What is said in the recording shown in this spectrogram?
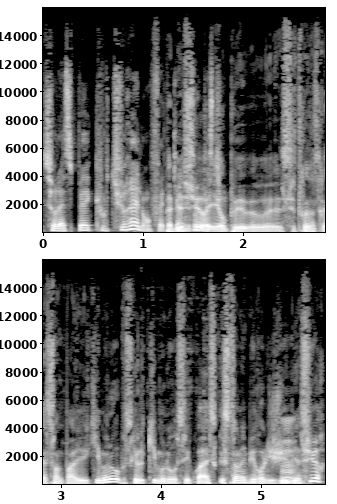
sur l'aspect culturel, en fait. Bah, bien sûr, et on peut, euh, c'est très intéressant de parler du kimono, parce que le kimono, c'est quoi? Est-ce que c'est un habit religieux? Mmh. Bien sûr.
